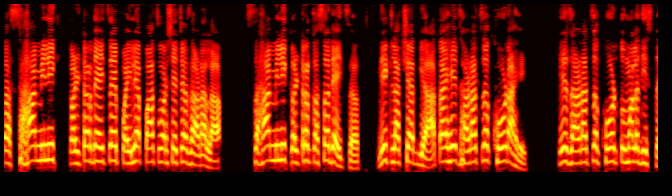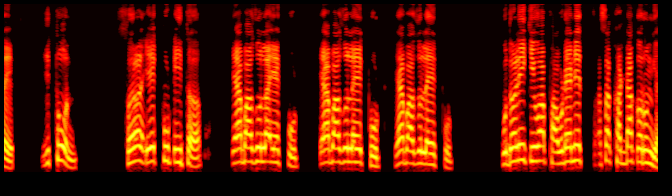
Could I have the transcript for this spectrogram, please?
तर सहा मिली कल्टर द्यायचंय पहिल्या पाच वर्षाच्या झाडाला. सहा मिली कल्टर कसं द्यायचं? नीट लक्षात घ्या. आता हे झाडाचं खोड आहे. हे झाडाचं खोड तुम्हाला दिसतंय. इथून सरळ एक फूट इथं त्या बाजूला एक फूट त्या बाजूला एक फूट ह्या बाजूला एक फूट. कुदळी किंवा फावड्याने असा खड्डा करून घ्या.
